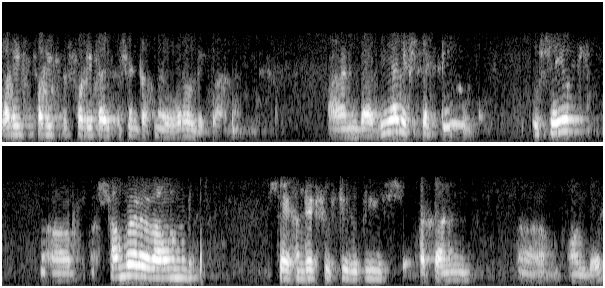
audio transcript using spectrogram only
40%-45% of my overall requirement. And uh, we are expecting to save uh, somewhere around, say, 150 rupees a ton on this.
